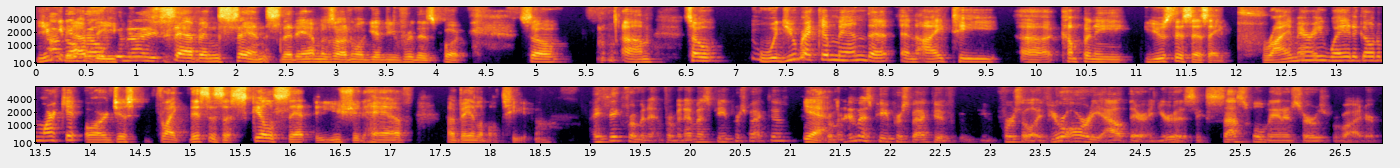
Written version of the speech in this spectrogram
you can have the tonight. seven cents that Amazon will give you for this book. So, um, so would you recommend that an IT uh, company use this as a primary way to go to market, or just like this is a skill set that you should have available to you? I think from an from an MSP perspective, yeah. From an MSP perspective, first of all, if you're already out there and you're a successful managed service provider,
